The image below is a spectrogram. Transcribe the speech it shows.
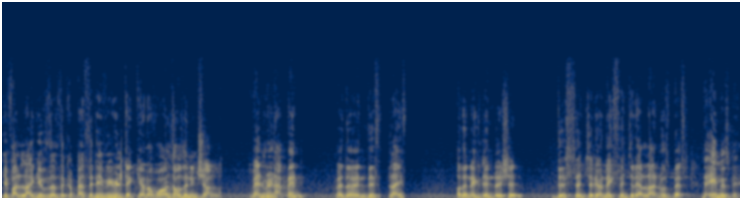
If Allah gives us the capacity, we will take care of all thousand inshallah. When will it happen? Whether in this life or the next generation, this century or next century, Allah knows best. The aim is there.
